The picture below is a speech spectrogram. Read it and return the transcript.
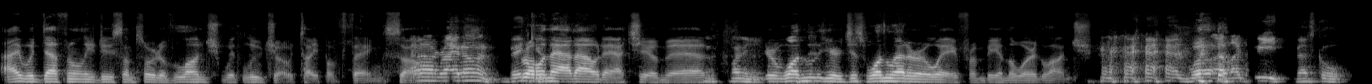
I would definitely do some sort of lunch with Lucho type of thing. So uh, right on. Thank throwing you. that out at you, man. That's funny. You're one. You're just one letter away from being the word lunch. well, I like to eat. That's cool.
